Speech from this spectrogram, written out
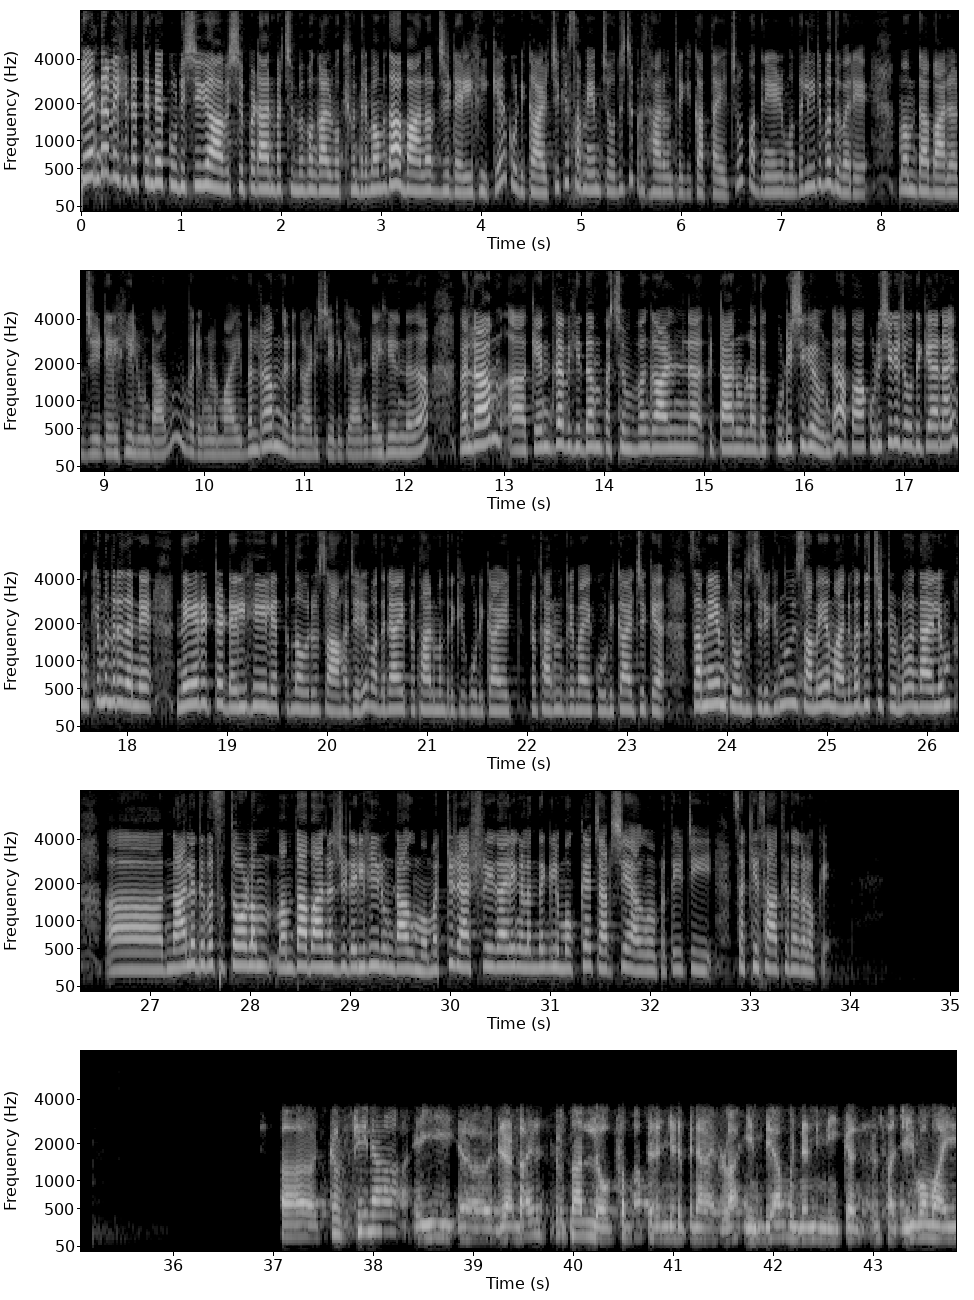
കേന്ദ്രവിഹിതത്തിന്റെ കുടിശ്ശിക ആവശ്യപ്പെടാൻ പശ്ചിമബംഗാൾ മുഖ്യമന്ത്രി മമതാ ബാനർജി ഡൽഹിക്ക് കൂടിക്കാഴ്ചയ്ക്ക് സമയം ചോദിച്ച് പ്രധാനമന്ത്രിക്ക് കത്തയച്ചു. പതിനേഴ് മുതൽ ഇരുപത് വരെ മമതാ ബാനർജി ഡൽഹിയിൽ ഉണ്ടാകും. വിവരങ്ങളുമായി ബൽറാം നെടുങ്ങാടി ചേരുകയാണ്. ഡൽഹിയിൽ നിന്ന് ബൽറാം കേന്ദ്രവിഹിതം പശ്ചിമബംഗാളിന് കിട്ടാനുള്ളത് കുടിശ്ശികയുണ്ട്. അപ്പോൾ ആ കുടിശ്ശിക ചോദിക്കാനായി മുഖ്യമന്ത്രി തന്നെ നേരിട്ട് ഡൽഹിയിൽ എത്തുന്ന ഒരു സാഹചര്യം. അതിനായി പ്രധാനമന്ത്രിക്ക് കൂടിക്കാഴ്ച പ്രധാനമന്ത്രിയുമായി കൂടിക്കാഴ്ചയ്ക്ക് സമയം ചോദിച്ചിരിക്കുന്നു. ഈ സമയം അനുവദിച്ചിട്ടുണ്ടോ? എന്തായാലും നാല് ദിവസത്തോളം മമതാ ബാനർജി ഡൽഹിയിൽ ഉണ്ടാകുമോ? മറ്റു രാഷ്ട്രീയ കാര്യങ്ങൾ എന്തെങ്കിലുമൊക്കെ ചർച്ചയാകുമോ? പ്രത്യേകിച്ച് ഈ സഖ്യസാധ്യതകളൊക്കെ. ക്രിസ്റ്റീന ഈ രണ്ടായിരത്തി ഇരുപത്തിനാല് ലോക്സഭാ തെരഞ്ഞെടുപ്പിനായുള്ള ഇന്ത്യ മുന്നണി നീക്കങ്ങൾ സജീവമായി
